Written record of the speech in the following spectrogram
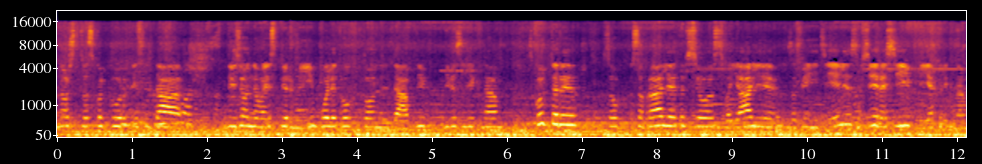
множество скульптур из льда, привезенного из Перми. Более двух тонн льда при- привезли к нам. Скульпторы со- собрали это все, свояли за две недели. Со всей России приехали к нам.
